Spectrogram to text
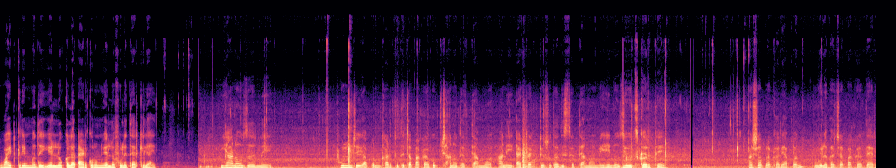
व्हाईट क्रीममध्ये येल्लो कलर ॲड करून येल्लो फुले तयार केली आहेत. या नोजरने फूल जे आपण काढतो त्याच्या पाकळ्या खूप छान होतात. त्यामुळे आणि ॲट्रॅक्टिव्ह सुद्धा दिसतात. त्यामुळे मी हे नोज यूज करते. अशा प्रकारे आपण गुलाबाच्या पाकळ्या तयार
